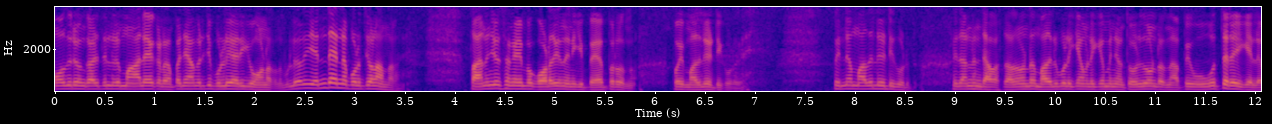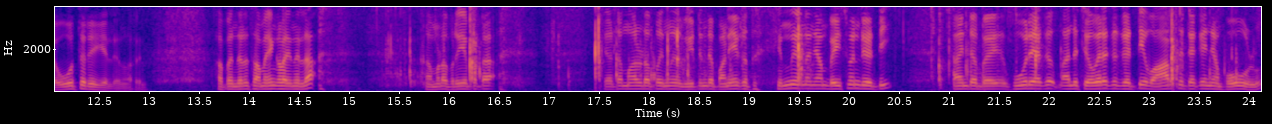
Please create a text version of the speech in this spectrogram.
മോതിരവും കഴുത്തിലൊരു മാലയൊക്കെ കിടന്നു അപ്പോൾ ഞാൻ വിളിച്ച് പുള്ളി ആയിരിക്കും ഓണർന്നു പുള്ളി പറഞ്ഞു എന്റെ എന്നെ പൊളിച്ചോളാൻ പറഞ്ഞു. പതിനഞ്ച് ദിവസം കഴിയുമ്പോൾ കോടതിയിൽ നിന്ന് എനിക്ക് പേപ്പർ വന്നു. പോയി മതിൽ കെട്ടി കൊടുക്കേ പിന്നെ മതിൽ കെട്ടി കൊടുത്തു. ഇതാണ് എന്റെ അവസ്ഥ. അതുകൊണ്ട് മതിൽ പൊളിക്കാൻ വിളിക്കുമ്പോൾ ഞാൻ തൊഴുതുകൊണ്ട് വന്നു അപ്പോൾ ഈ ഊത്തരയ്ക്കല്ലേ? ഊത്തരയ്ക്കല്ലേ എന്ന് പറയുന്നത്. അപ്പോൾ എന്തായാലും സമയം കളയുന്നില്ല. നമ്മുടെ പ്രിയപ്പെട്ട ചേട്ടന്മാരോടൊപ്പം ഇന്ന് വീട്ടിന്റെ പണിയൊക്കെ ഇന്ന് തന്നെ ഞാൻ ബേസ്മെന്റ് കെട്ടി അതിന്റെ കൂരയൊക്കെ അതിന്റെ ചുവരൊക്കെ കെട്ടി വാർത്തിട്ടൊക്കെ ഞാൻ പോവുള്ളൂ.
